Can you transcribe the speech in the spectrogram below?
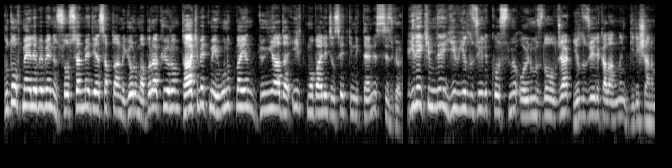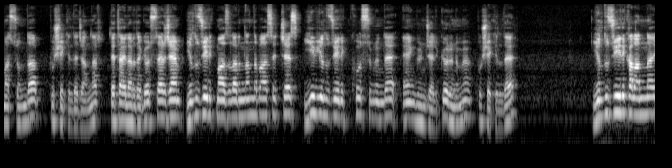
Good of MLBB'nin sosyal medya hesaplarını yoruma bırakıyorum. Takip etmeyi unutmayın. Dünyada ilk Mobile Legends etkinliklerini siz görün. 1 Ekim'de Yiv Yıldız Üyelik kostümü oyunumuzda olacak. Yıldız Üyelik alanının giriş animasyonunda bu şekilde canlar. Detayları da göstereceğim. Yıldız üyelik mağazalarından da bahsedeceğiz. Yiv Yıldız üyelik kostümünün de en güncel görünümü bu şekilde. Yıldız üyelik alanına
